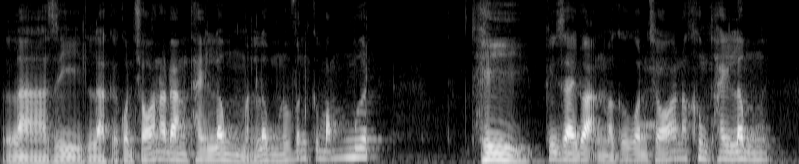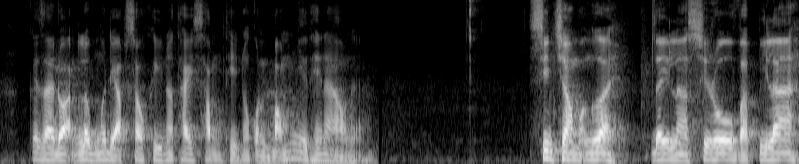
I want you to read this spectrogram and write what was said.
là gì là cái con chó nó đang thay lông mà lông nó vẫn cứ bóng mướt. Thì cái giai đoạn mà cái con chó nó không thay lông ấy, cái giai đoạn lông nó đẹp sau khi nó thay xong thì nó còn bóng như thế nào nữa. Xin chào mọi người đây là Siro và Pila.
